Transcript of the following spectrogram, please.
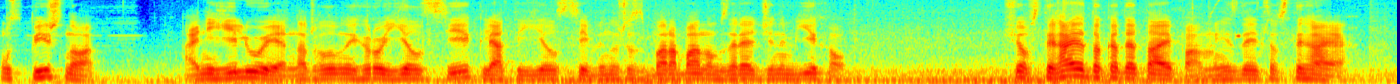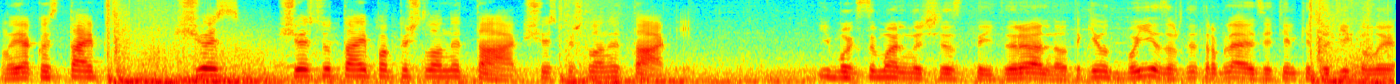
Успішно. Анігілює наш головний герой ЄЛСі, клятий ЄЛСі, він уже з барабаном зарядженим їхав. Що, встигає до КД тайпа? Мені здається, встигає. Ну якось тайп. Щось. Щось у тайпа пішло не так, щось пішло не так. І, максимально щастить. Реально, такі от бої завжди трапляються тільки тоді, коли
